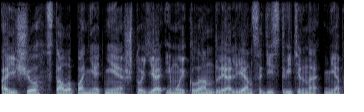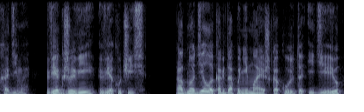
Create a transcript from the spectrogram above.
А еще стало понятнее, что я и мой клан для Альянса действительно необходимы. Век живи, век учись. Одно дело, когда понимаешь какую-то идею,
